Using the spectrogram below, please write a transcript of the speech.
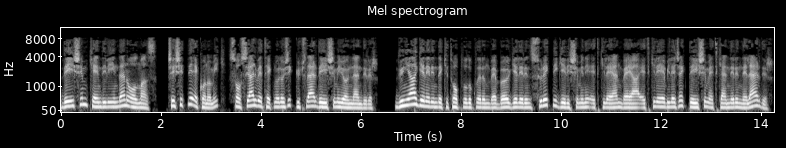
Değişim kendiliğinden olmaz. Çeşitli ekonomik, sosyal ve teknolojik güçler değişimi yönlendirir. Dünya genelindeki toplulukların ve bölgelerin sürekli gelişimini etkileyen veya etkileyebilecek değişim etkenleri nelerdir?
